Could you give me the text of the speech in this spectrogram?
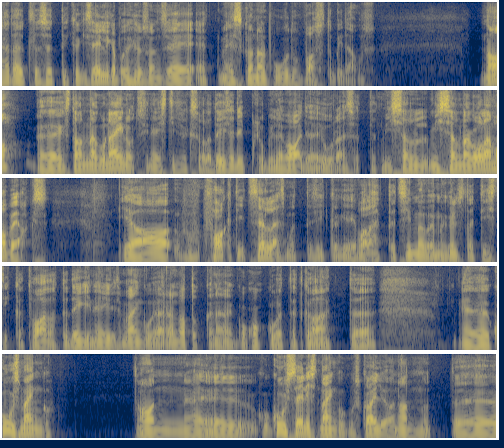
ja ta ütles, et ikkagi selge põhjus on see, et meeskonnal puudub vastupidavus. noh, eks ta on nagu näinud siin Eestis, eks ole, teise tippklubi Levadia juures, et, et mis seal, mis seal nagu olema peaks. Ja faktid selles mõttes ikkagi ei valeta, et siin me võime küll statistikat vaadata, tegin eilse mängu järel natukene kokkuvõtet ka, et äh, kuus mängu on kuus sellist mängu, kus Kalju on andnud äh,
